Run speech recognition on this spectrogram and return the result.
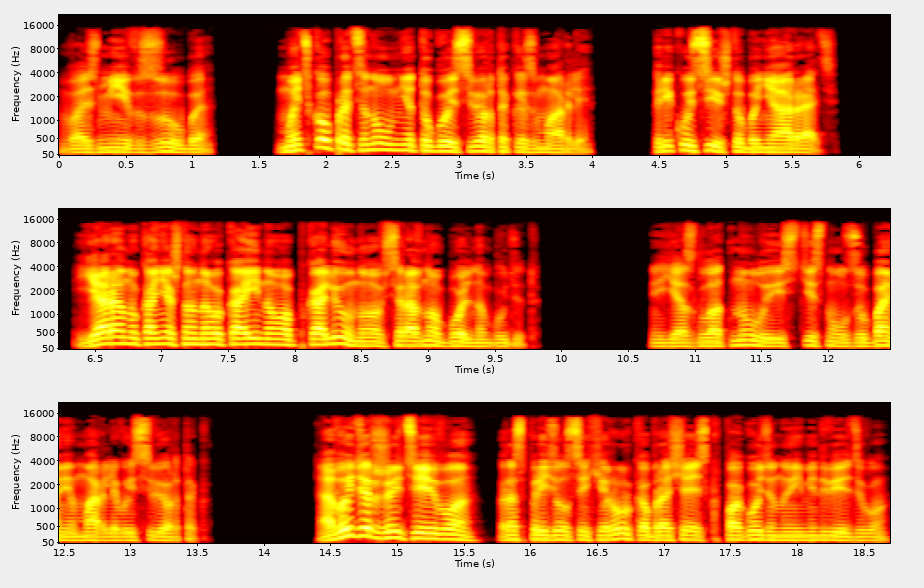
«Возьми в зубы», Мытько протянул мне тугой сверток из марли. «Прикуси, чтобы не орать. Я рану, конечно, новокаином обколю, но все равно больно будет». Я сглотнул и стиснул зубами марлевый сверток. «А вы держите его», — распорядился хирург, обращаясь к Погодину и Медведеву.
